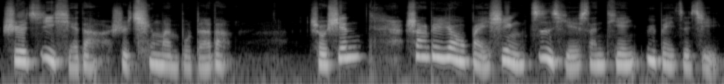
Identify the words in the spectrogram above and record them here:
是祭邪的，是轻慢不得的。首先，上帝要百姓自洁三天，预备自己。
